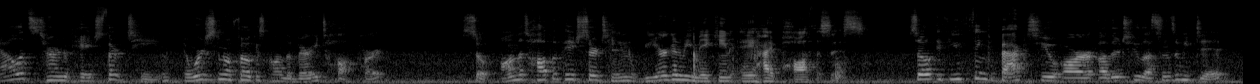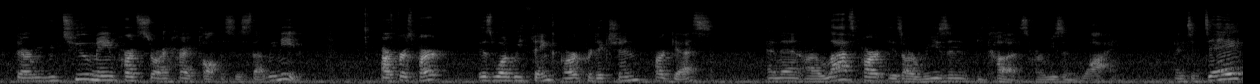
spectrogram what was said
Now let's turn to page 13, and we're just gonna focus on the very top part. So on the top of page 13, we are gonna be making a hypothesis. So if you think back to our other two lessons that we did, there are two main parts to our hypothesis that we need. Our first part is what we think, our prediction, our guess, and then our last part is our reason because, our reason why. And today,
